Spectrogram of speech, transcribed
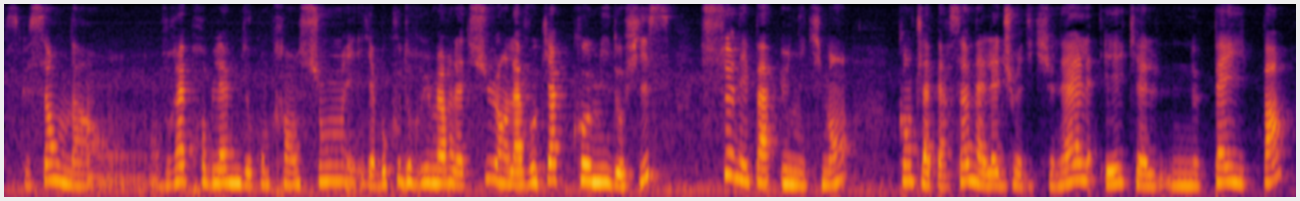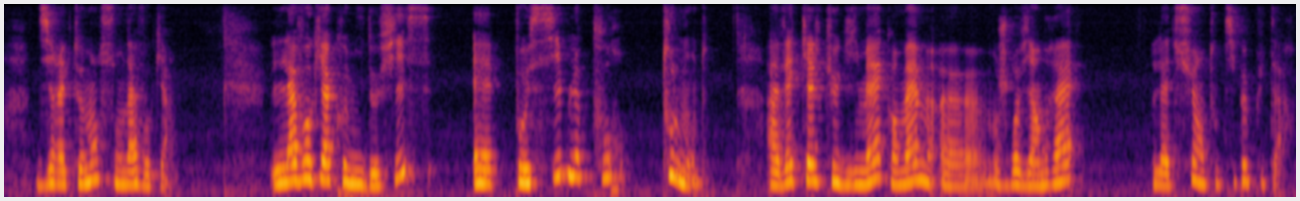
parce que ça, on a un, vrai problème de compréhension, il y a beaucoup de rumeurs là-dessus. Hein. L'avocat commis d'office, ce n'est pas uniquement la personne a l'aide juridictionnelle et qu'elle ne paye pas directement son avocat. L'avocat commis d'office est possible pour tout le monde avec quelques guillemets quand même, euh, je reviendrai là-dessus un tout petit peu plus tard.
